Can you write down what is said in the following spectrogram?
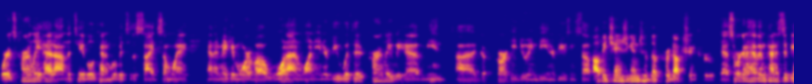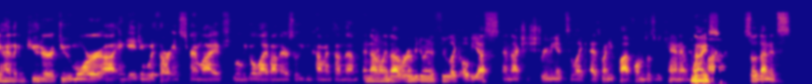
where it's currently had on the table, kind of move it to the side some way, and then make it more of a one-on-one interview with it. Currently, we have me and uh, Gar- Garky doing the interviews and stuff. I'll be changing into the production crew. Yeah, so we're gonna have him kind of sit behind the computer, do more uh, engaging with our Instagram live when we go live on there, so you can comment on them. And not only that, we're going to be doing it through like OBS and actually streaming it to like as many platforms as we can at one Nice. time. So then it's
